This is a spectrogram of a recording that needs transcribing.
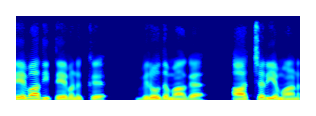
தேவாதி தேவனுக்கு விரோதமாக ஆச்சரியமான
